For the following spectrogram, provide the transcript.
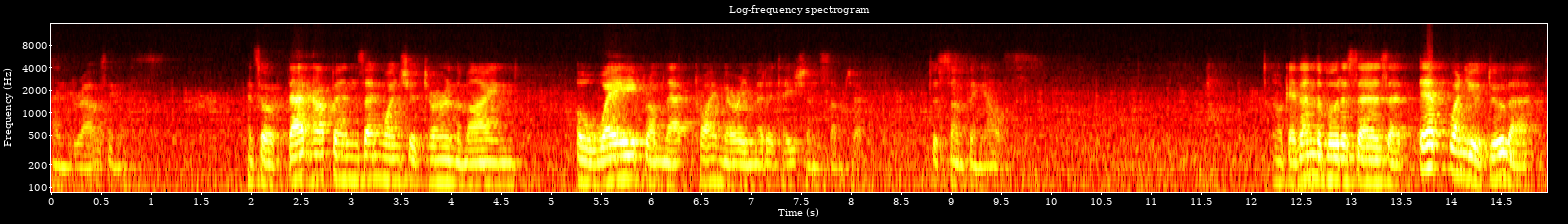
and drowsiness. And so if that happens, then one should turn the mind away from that primary meditation subject to something else. Okay, then the Buddha says that if when you do that,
